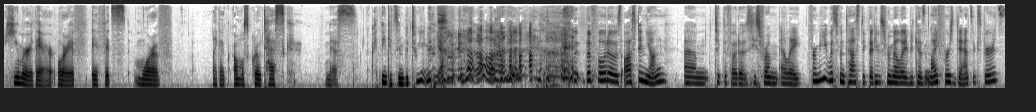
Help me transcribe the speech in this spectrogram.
humor there or if if it's more of like a almost grotesqueness. I think it's in between. Yeah. the, the, photos, Austin Young um, took the photos. He's from LA. For me, it was fantastic that he was from LA because my first dance experience,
